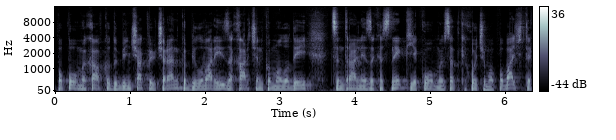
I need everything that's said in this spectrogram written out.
Попов, Михавко, Дубінчак, Вівчаренко, Біловар і Захарченко, молодий центральний захисник, якого ми все-таки хочемо побачити,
